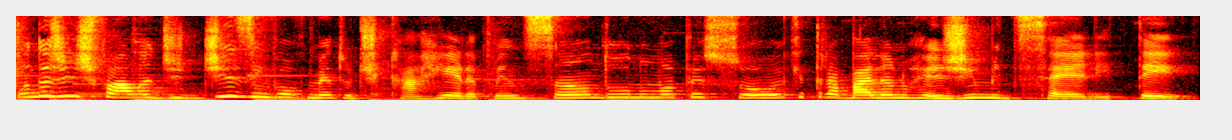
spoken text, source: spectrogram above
Quando a gente fala de desenvolvimento de carreira, pensando numa pessoa que trabalha no regime de CLT,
